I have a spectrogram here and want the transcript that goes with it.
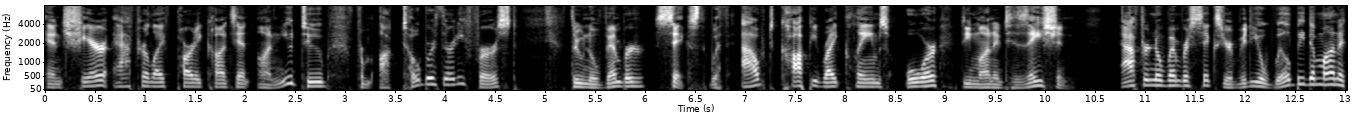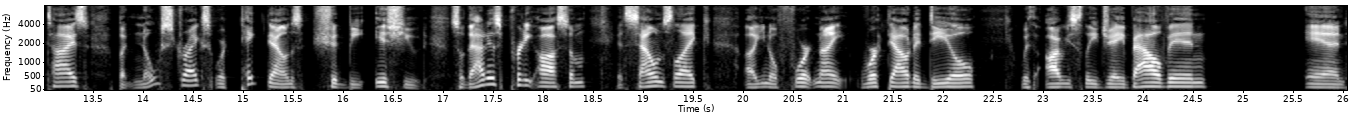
and share Afterlife Party content on YouTube from October 31st through November 6th without copyright claims or demonetization. After November 6th, your video will be demonetized, but no strikes or takedowns should be issued. So that is pretty awesome. It sounds like, uh, you know, Fortnite worked out a deal with obviously J Balvin and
